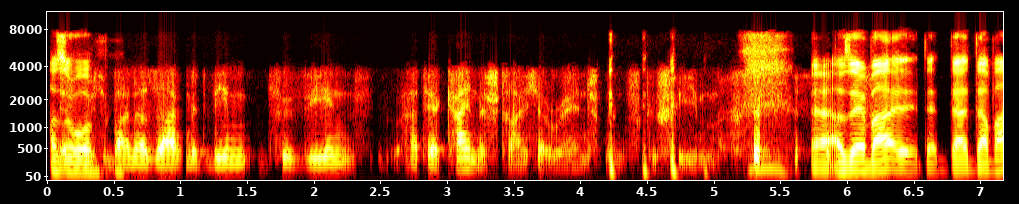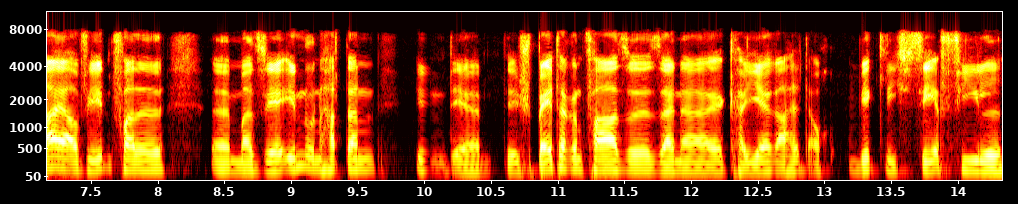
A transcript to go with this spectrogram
Also, ich würde beinahe sagen, mit wem, für wen hat er keine Streicherarrangements geschrieben. also er war, da, da war er auf jeden Fall äh, mal sehr in und hat dann in der, der, späteren Phase seiner Karriere halt auch wirklich sehr viel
